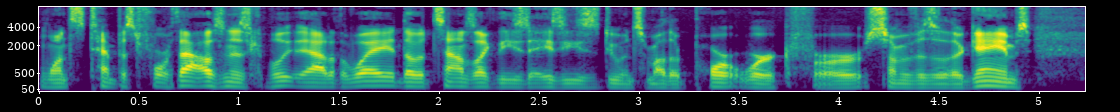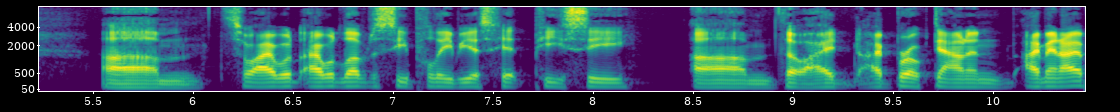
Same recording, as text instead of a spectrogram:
once Tempest 4000 is completely out of the way. Though it sounds like these days he's doing some other port work for some of his other games. Um, so I would I would love to see Polybius hit PC. Um, though I I broke down and I mean I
